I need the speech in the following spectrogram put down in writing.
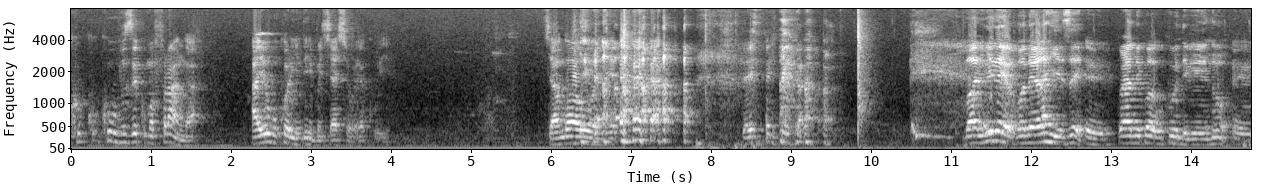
ku- ku- kuvuze ku mafaranga ayo gukora iyi ndirimbo nshyashya wayakuye? Cyangwa wabonye? bari nyine mbona yarahize. Eh. kubera ndi kwa gukunda ibintu. Eh.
